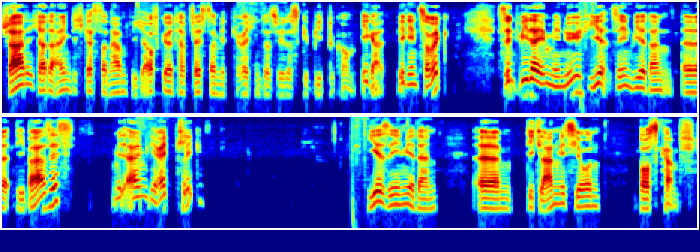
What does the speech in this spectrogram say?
Schade, ich hatte eigentlich gestern Abend, wie ich aufgehört habe, fest damit gerechnet, dass wir das Gebiet bekommen. Egal, wir gehen zurück, sind wieder im Menü. Hier sehen wir dann äh, die Basis mit einem Direktklick. Hier sehen wir dann ähm, die Clan-Mission Bosskampf.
